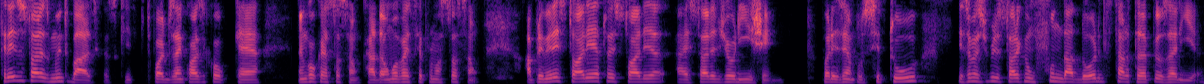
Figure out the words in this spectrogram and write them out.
três histórias muito básicas que tu pode usar em quase qualquer não em qualquer situação, cada uma vai ser para uma situação. A primeira história é a tua história, a história de origem. Por exemplo, se tu, isso é uma tipo de história que um fundador de startup usaria.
